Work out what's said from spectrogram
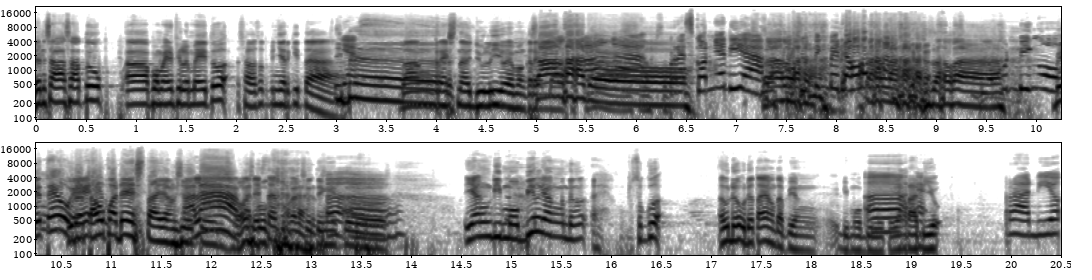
Dan salah satu uh, pemain filmnya itu salah satu penyiar kita. Iya Yes. Bang Kresna Julio emang keren Salah banget. dong. Preskonnya dia, Salah. syuting beda orang. Salah, salah. Pun bingung. BTW. Udah tahu Pak Desta yang syuting. Alah, Oh, Pak Desta bukan syuting itu. Yang di mobil yang denger, eh, maksud gua eh, udah udah tayang tapi yang di mobil itu Eh, yang radio. Radio.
